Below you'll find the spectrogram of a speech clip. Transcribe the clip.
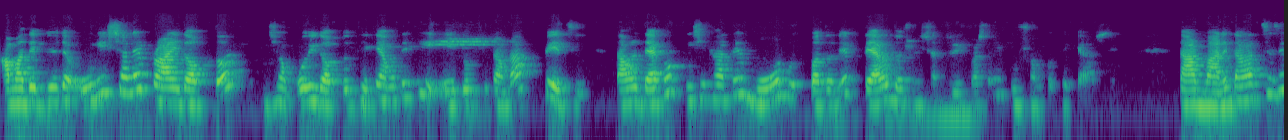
আমাদের দুই হাজার উনিশ সালের প্রাণী দপ্তর অধিদপ্তর থেকে আমাদের কি এই তথ্যটা আমরা পেয়েছি। তাহলে দেখো কৃষি খাতের মোট উৎপাদনের তেরো দশমিক সাতচল্লিশ পার্সেন্ট এই সম্পদ থেকে আসে তার মানে দাঁড়াচ্ছে যে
